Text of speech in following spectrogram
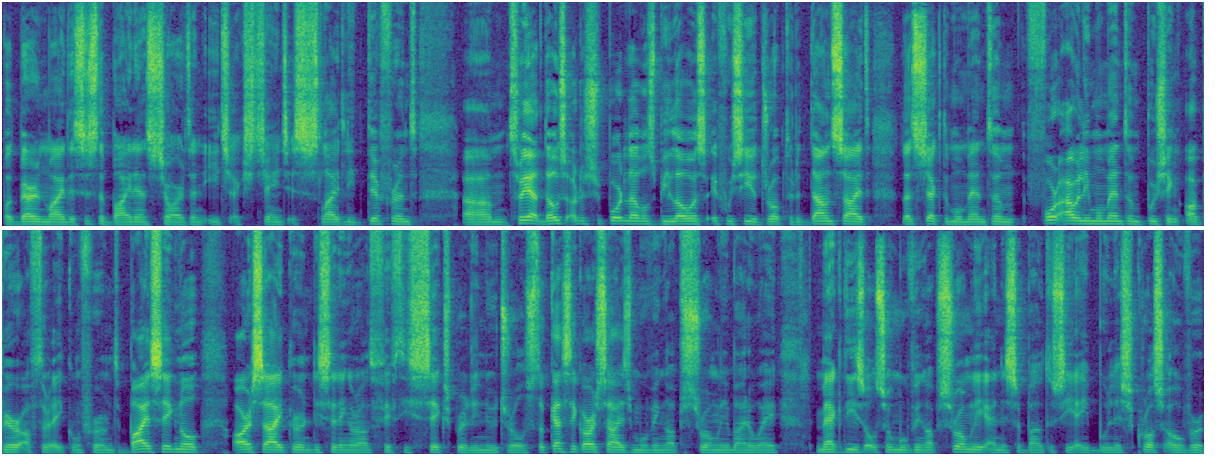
But bear in mind, this is the Binance chart and each exchange is slightly different. Um, so yeah, those are the support levels below us. If we see a drop to the downside, let's check the momentum. 4 hourly momentum pushing up here after a confirmed buy signal. RSI currently sitting around 56, pretty neutral. Stochastic RSI is moving up strongly, by the way. MACD is also moving up strongly and is about to see a bullish crossover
